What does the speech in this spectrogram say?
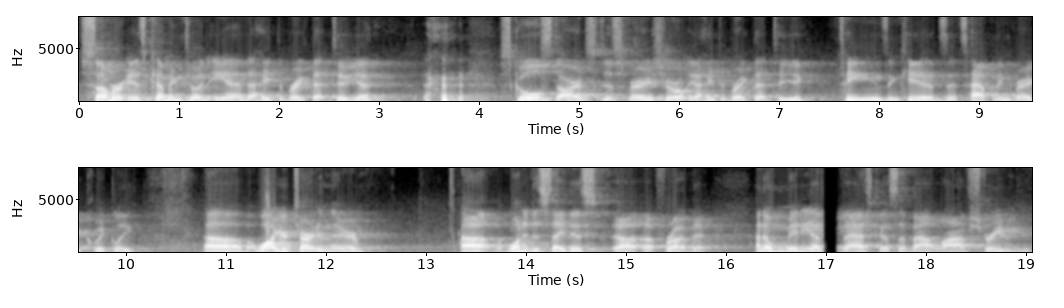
summer is coming to an end. I hate to break that to you. School starts just very shortly. I hate to break that to you, teens and kids. It's happening very quickly. Uh, but while you're turning there, I uh, wanted to say this uh, up front that I know many of you have asked us about live streaming.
